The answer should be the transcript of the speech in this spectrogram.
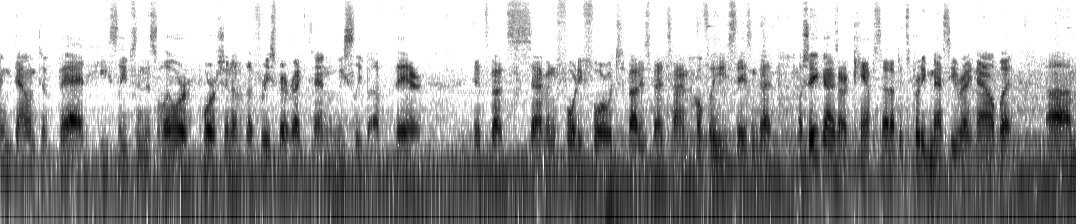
Sterling down to bed. He sleeps in this lower portion of the Free Spirit Rec tent, and we sleep up there. It's about 7.44, which is about his bedtime. Hopefully he stays in bed. I'll show you guys our camp setup. It's pretty messy right now, but um,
